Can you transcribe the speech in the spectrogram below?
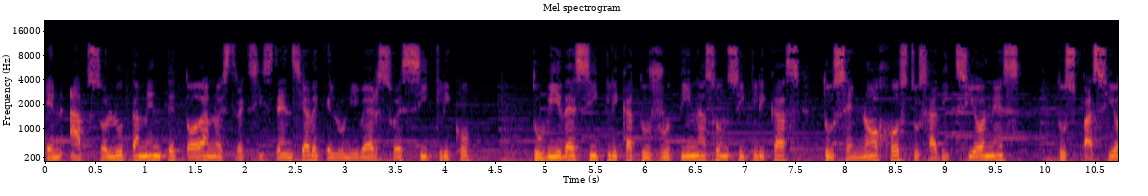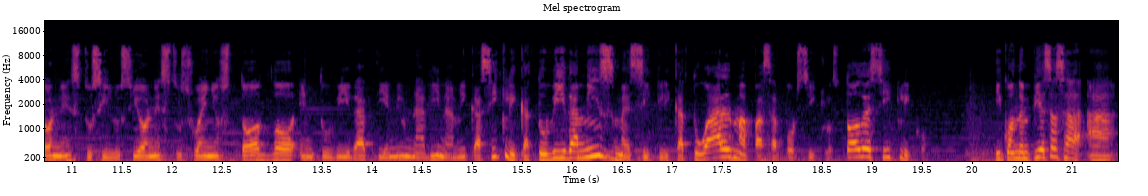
en absolutamente toda nuestra existencia, de que el universo es cíclico, tu vida es cíclica, tus rutinas son cíclicas, tus enojos, tus adicciones, tus pasiones, tus ilusiones, tus sueños, todo en tu vida tiene una dinámica cíclica. Tu vida misma es cíclica, tu alma pasa por ciclos, todo es cíclico. Y cuando empiezas a,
